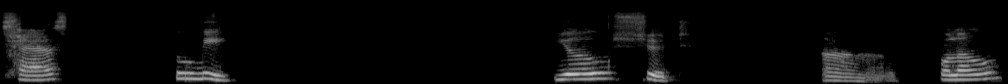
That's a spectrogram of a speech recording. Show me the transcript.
says to me, you should uh, follow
